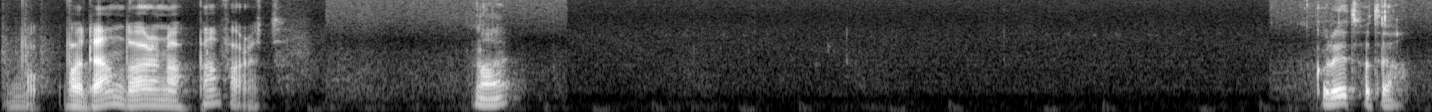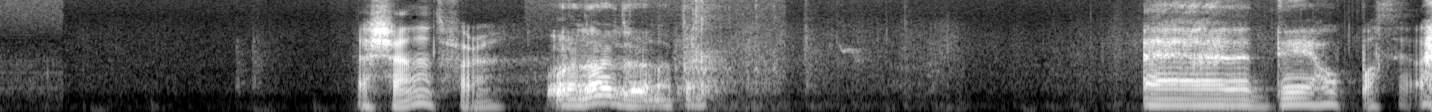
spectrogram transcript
var- var den dörren öppen förut? Nej. Gå dit vet jag. Jag känner inte för det. Och den där dörren öppen. Eh, det hoppas jag.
